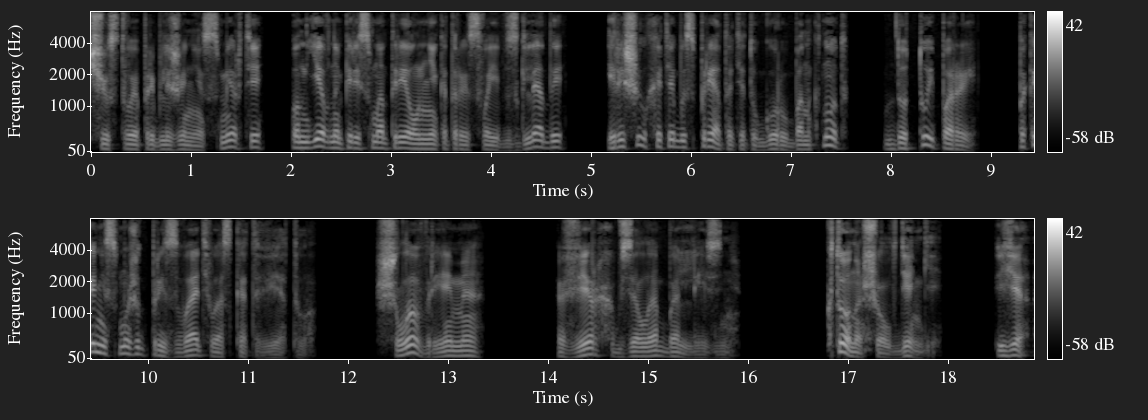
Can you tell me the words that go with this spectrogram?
Чувствуя приближение смерти, он явно пересмотрел некоторые свои взгляды и решил хотя бы спрятать эту гору банкнот до той поры, пока не сможет призвать вас к ответу. Шло время, вверх взяла болезнь. Кто нашел деньги? Я.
